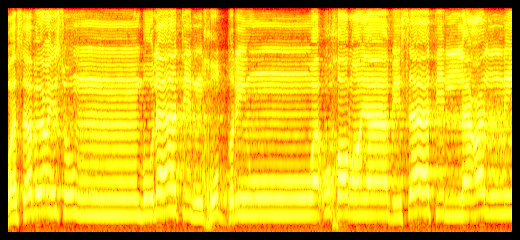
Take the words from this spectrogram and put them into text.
وسبع سنبلات خضر واخر يابسات لعلي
